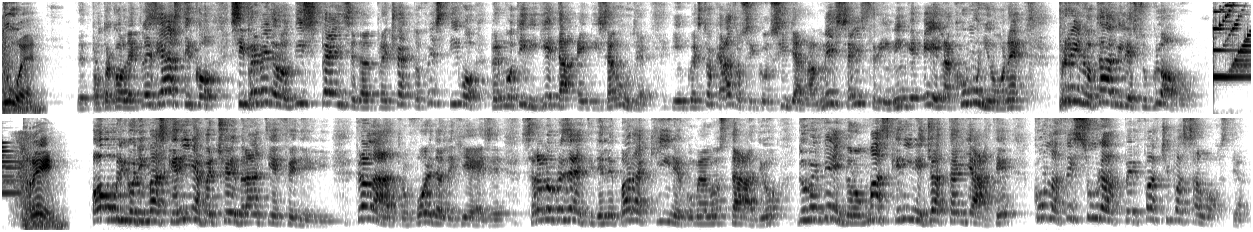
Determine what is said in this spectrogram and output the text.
2. Nel protocollo ecclesiastico si prevedono dispense dal precetto festivo per motivi di età e di salute. In questo caso si consiglia la messa in streaming e la comunione prenotabile su Globo. 3. Obbligo di mascherina per celebranti e fedeli. Tra l'altro, fuori dalle chiese saranno presenti delle baracchine come allo stadio dove vendono mascherine già tagliate con la fessura per farci passare l'ostia.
